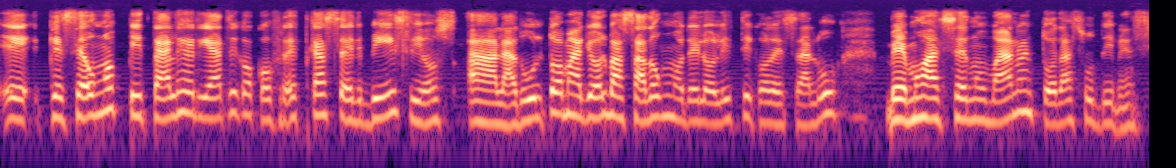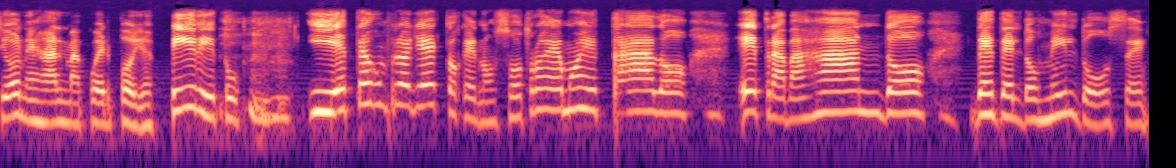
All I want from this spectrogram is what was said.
eh, que sea un hospital geriátrico que ofrezca servicios al adulto mayor basado en un modelo holístico de salud. Vemos al ser humano en todas sus dimensiones, alma, cuerpo y espíritu. Y este es un proyecto que nosotros hemos estado eh, trabajando desde el 2012,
